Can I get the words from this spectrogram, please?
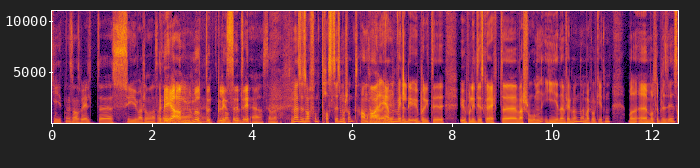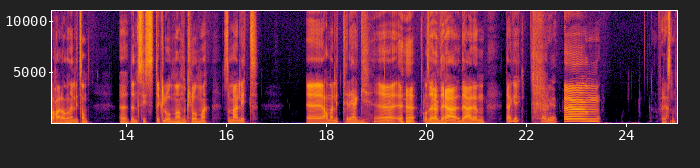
Keaton som har spilt eh, syv versjoner av seg selv? Ja, Eh, Multiplicity. Ja. Som jeg syns var fantastisk morsomt. Han har er en veldig upolitisk, upolitisk korrekt eh, versjon i den filmen, Michael Keaton. Eh, Multiplicity. Så har han en litt sånn eh, Den siste klonen han kloner med, som er litt eh, Han er litt treg. Eh, og det, det, er, det er en Det er gøy. Det blir gøy. Um, forresten,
